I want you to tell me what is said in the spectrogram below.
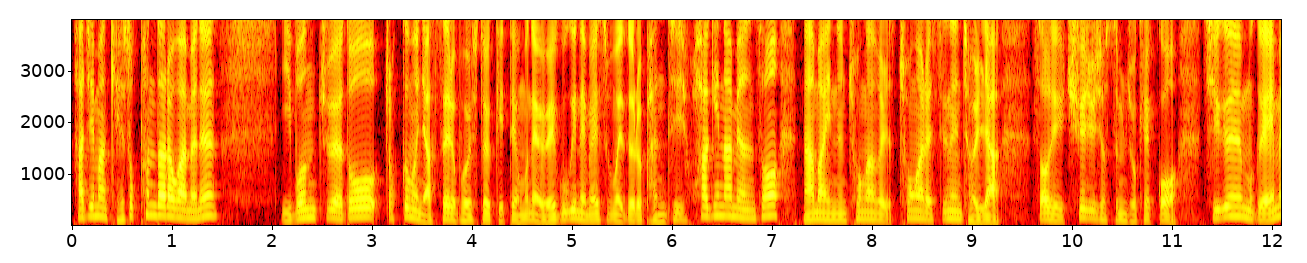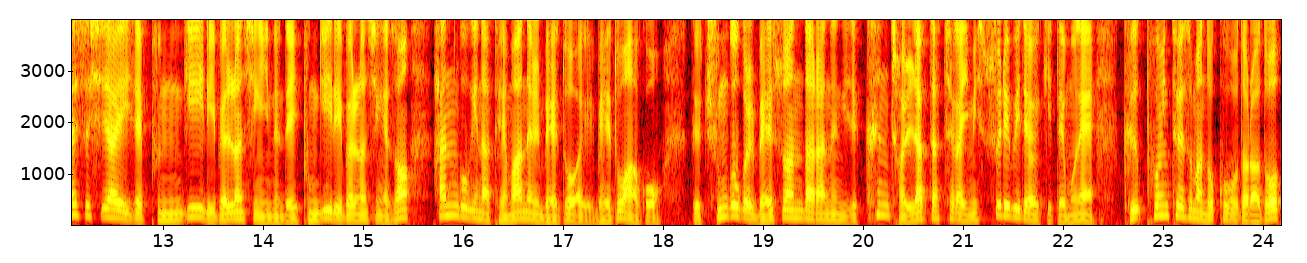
하지만 계속 판다라고 하면은 이번 주에도 조금은 약세를 보일 수도 있기 때문에 외국인의 매수 매도를 반드시 확인하면서 남아있는 총알을, 총알을 쓰는 전략 써 취해 주셨으면 좋겠고 지금 그 MSCI 이제 분기 리밸런싱이 있는데 이 분기 리밸런싱에서 한국이나 대만을 매도 매도하고 그 중국을 매수한다라는 이제 큰 전략 자체가 이미 수립이 되어 있기 때문에 그 포인트에서만 놓고 보더라도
